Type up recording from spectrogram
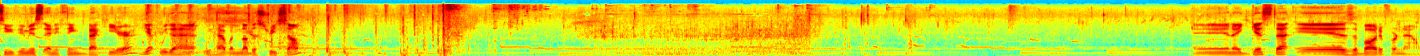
see if we missed anything back here. Yep, we, ha we have another tree stump. And I guess that is about it for now.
